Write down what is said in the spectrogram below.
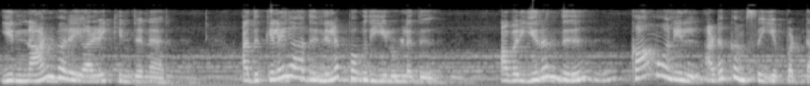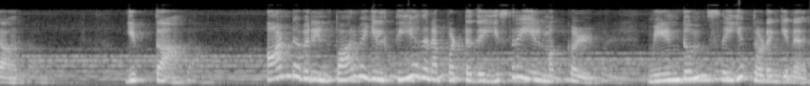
இந்நாள் வரை அழைக்கின்றனர். அது கிளையாது நிலப்பகுதியில் உள்ளது. அவர் இறந்து காமோனில் அடக்கம் செய்யப்பட்டார். இப்தா ஆண்டவரின் பார்வையில் தீயதனப்பட்டதை இஸ்ரேல் மக்கள் மீண்டும் செய்யத் தொடங்கினர்.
